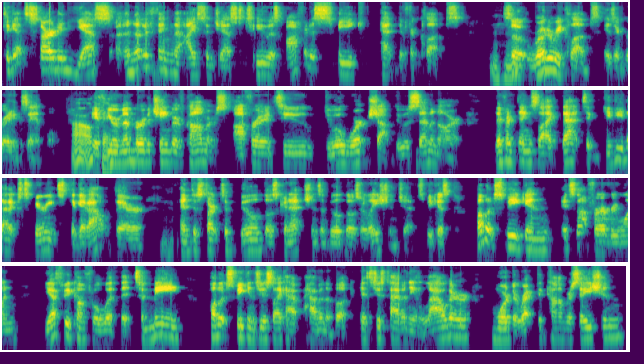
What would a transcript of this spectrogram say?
To get started, yes. Another thing that I suggest too is offer to speak at different clubs. Mm-hmm. So Rotary clubs is a great example. Oh, okay. If you're a member of a chamber of commerce, offer to do a workshop, do a seminar, different things like that to give you that experience to get out there and to start to build those connections and build those relationships because public speaking it's not for everyone you have to be comfortable with it to me public speaking is just like ha- having a book it's just having a louder more directed conversation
